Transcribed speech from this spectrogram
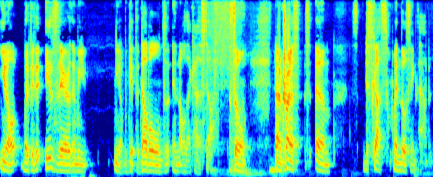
you know, but if it is there, then we, you know, we get the doubled and all that kind of stuff. So I'm trying to um, discuss when those things happen.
